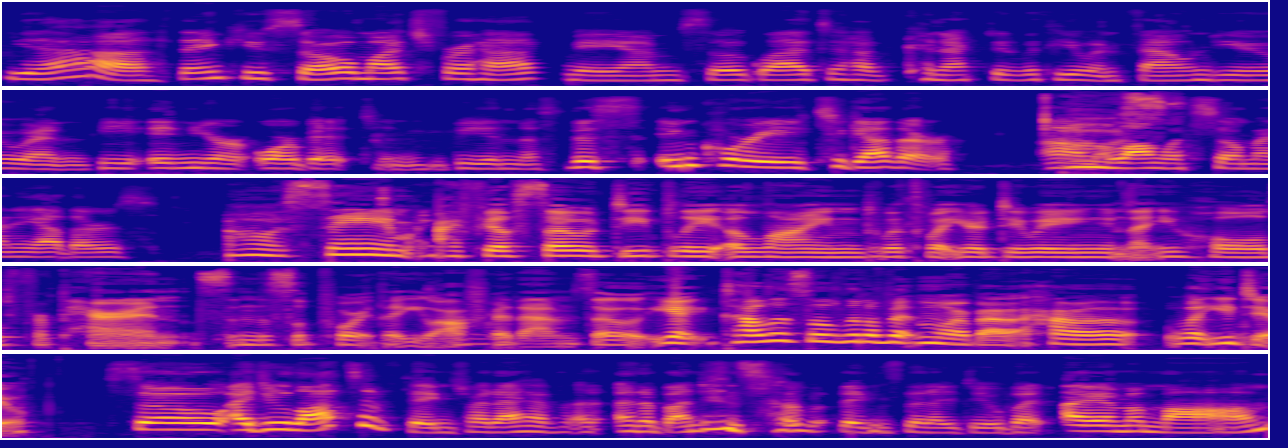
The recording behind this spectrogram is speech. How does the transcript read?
Yeah, thank you so much for having me. I'm so glad to have connected with you and found you and be in your orbit and be in this this inquiry together um, oh, along with so many others. Oh, same. I feel so deeply aligned with what you're doing and that you hold for parents and the support that you offer them. So, yeah, tell us a little bit more about how what you do. So I do lots of things, right? I have an abundance of things that I do, but I am a mom.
